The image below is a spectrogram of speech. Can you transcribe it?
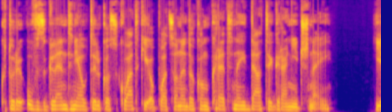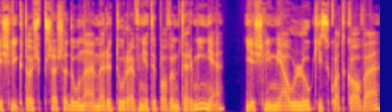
który uwzględniał tylko składki opłacone do konkretnej daty granicznej. Jeśli ktoś przeszedł na emeryturę w nietypowym terminie, jeśli miał luki składkowe,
